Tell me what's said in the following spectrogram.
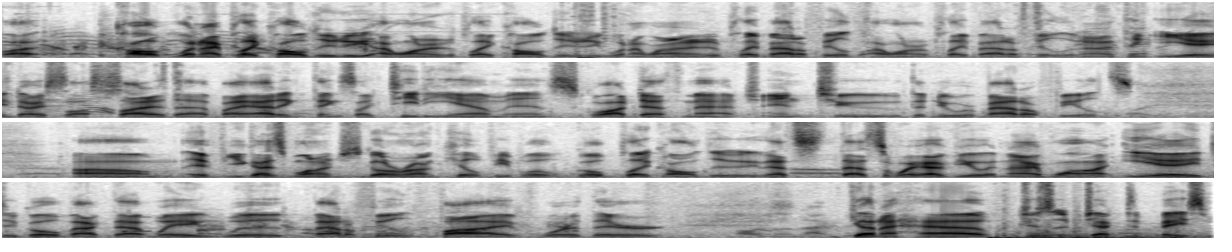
but call when I play Call of Duty, I wanted to play Call of Duty. When I wanted to play Battlefield, I wanted to play Battlefield. And I think EA and DICE lost sight of that by adding things like TDM and Squad Deathmatch into the newer Battlefields. Um, if you guys want to just go around kill people, go play Call of Duty. That's that's the way I view it. And I want EA to go back that way with Battlefield 5, where they're gonna have just objective-based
